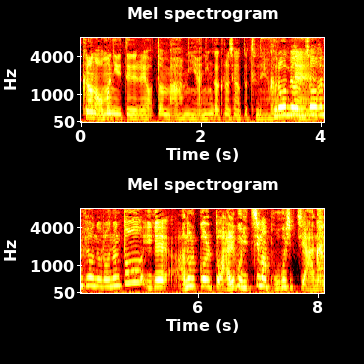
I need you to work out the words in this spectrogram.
그런 어머니들의 어떤 마음이 아닌가 그런 생각도 드네요. 그러면서 네. 한편으로는 또 이게 안 올 걸 또 알고 있지만 보고 싶지 않아서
